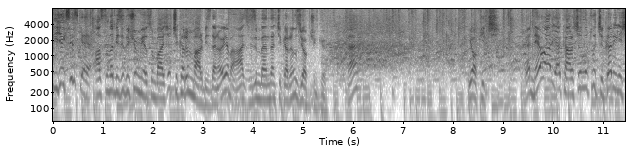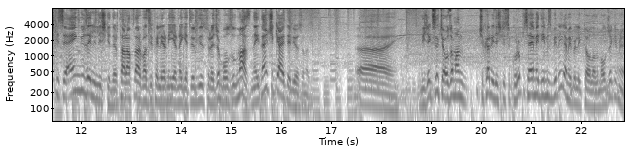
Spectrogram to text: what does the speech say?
diyeceksiniz ki aslında bizi düşünmüyorsun Bayşe. Çıkarın var bizden öyle mi? Ha, sizin benden çıkarınız yok çünkü. Ha? Yok hiç. Ya ne var ya karşılıklı çıkar ilişkisi en güzel ilişkidir. Taraflar vazifelerini yerine getirdiği sürece bozulmaz. Neyden şikayet ediyorsunuz? Ay. Diyeceksin ki o zaman çıkar ilişkisi kurup sevmediğimiz biriyle mi birlikte olalım? Olacak mi?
